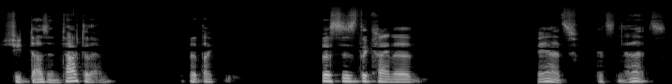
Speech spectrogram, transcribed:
she doesn't talk to them, but like, this is the kind of, yeah, it's it's nuts.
